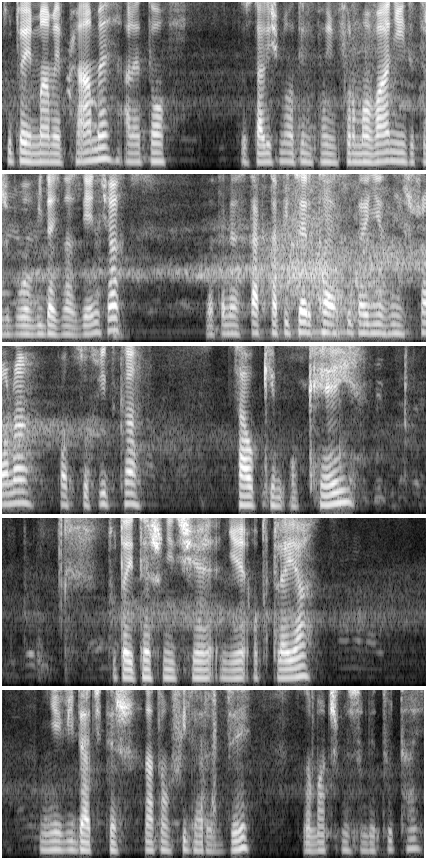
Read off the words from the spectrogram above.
Tutaj mamy plamę, ale to zostaliśmy o tym poinformowani i to też było widać na zdjęciach. Natomiast tak, tapicerka jest tutaj niezniszczona, podsufitka całkiem ok. Tutaj też nic się nie odkleja. Nie widać też na tą chwilę rdzy. Zobaczmy sobie tutaj.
